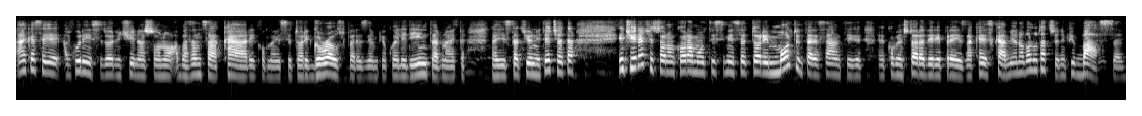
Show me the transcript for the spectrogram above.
anche se alcuni settori in Cina sono abbastanza cari, come i settori growth, per esempio, quelli di internet negli Stati Uniti, eccetera, in Cina ci sono ancora moltissimi settori molto interessanti eh, come storia di ripresa che scambiano valutazioni più basse.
